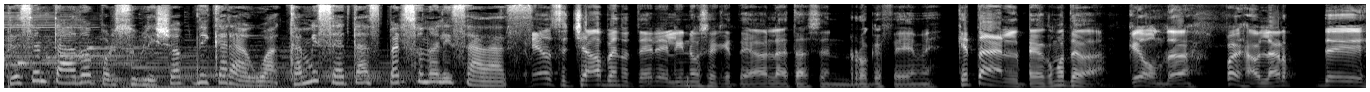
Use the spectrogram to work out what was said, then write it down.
presentado por Sublishop Nicaragua, camisetas personalizadas. Bienvenidos a Echados Viendo Tele, Linux el que te habla, estás en Rock FM. ¿Qué tal? ¿Cómo te va? ¿Qué onda? Pues hablar de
